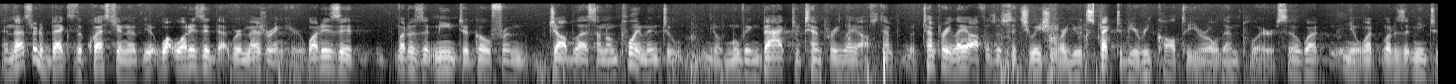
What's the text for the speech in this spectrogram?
And that sort of begs the question of you know, what, what is it that we're measuring here? What is it, what does it mean to go from jobless unemployment to you know, moving back to temporary layoffs? Temp temporary layoff is a situation where you expect to be recalled to your old employer. So what, you know, what, what does it mean to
